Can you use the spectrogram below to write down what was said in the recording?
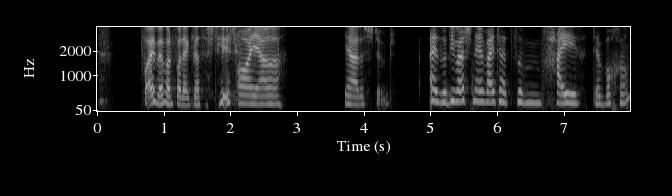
Vor allem, wenn man vor der Klasse steht. Oh ja. Ja, das stimmt. Also lieber schnell weiter zum High der Woche,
